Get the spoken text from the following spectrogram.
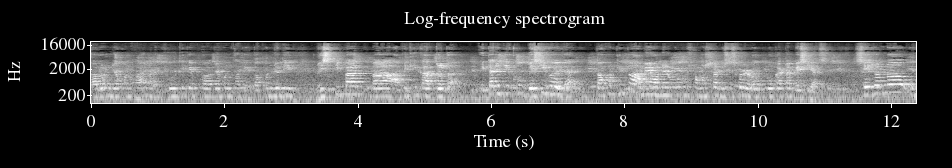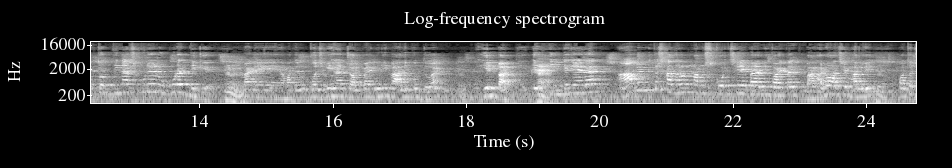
ফলন যখন হয় মানে ফুল থেকে ফল যখন থাকে তখন যদি বৃষ্টিপাত বা আপেক্ষিক আর্দ্রতা এটা যদি খুব বেশি হয়ে যায় তখন কিন্তু আমে অনেক রকম সমস্যা বিশেষ করে রোগ পোকাটা বেশি আসে। সেই জন্য উত্তর দিনাজপুরের উপরের দিকে মানে আমাদের কোচবিহার জলপাইগুড়ি বা আলিপুরদুয়ার হিলবার্গ এই হ্যাঁ। তিনটে জায়গায় আম এমনি তো সাধারণ মানুষ করছে বা আমি কয়েকটা বাগানও আছে ভালোই অথচ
